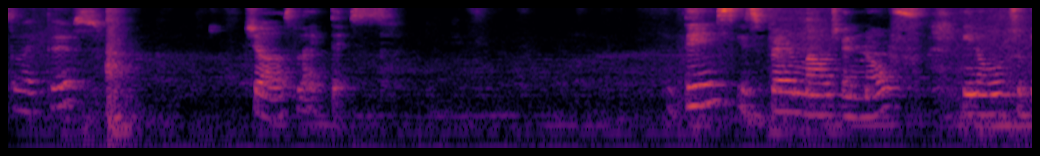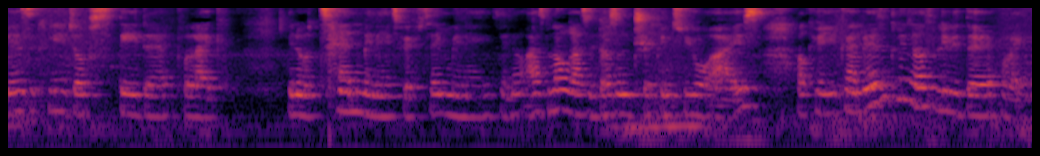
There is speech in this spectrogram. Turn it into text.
just like this. Just like this. This is very much enough you know to basically just stay there for like you know 10 minutes 15 minutes you know as long as it doesn't drip into your eyes. Okay you can basically just leave it there for like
